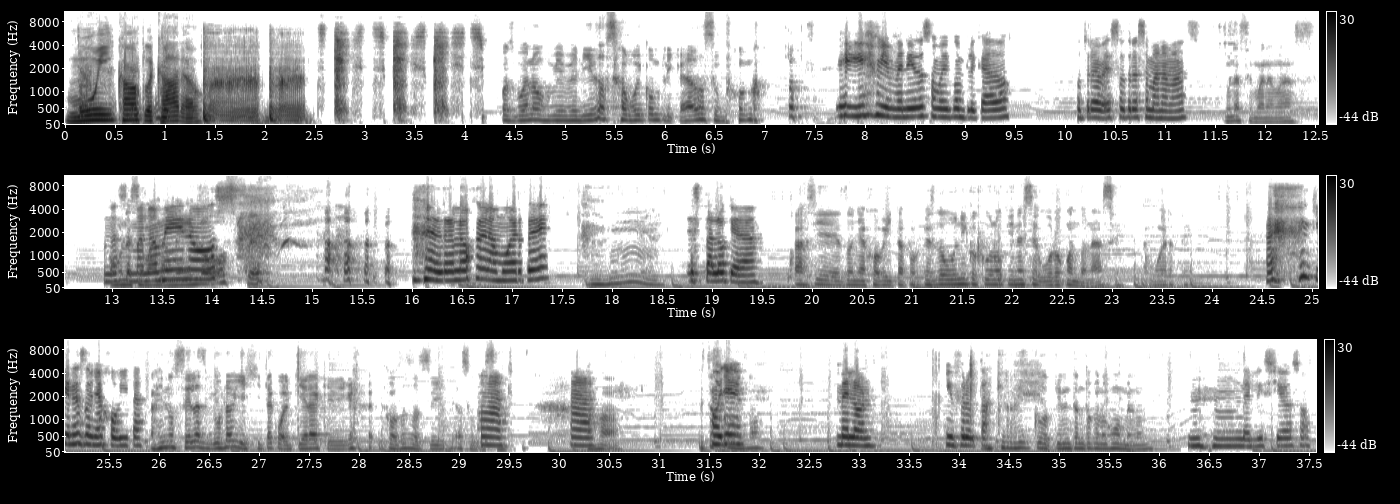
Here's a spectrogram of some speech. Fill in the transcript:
Muy complicado. Pues bueno, bienvenidos a Muy Complicado, supongo. Sí, bienvenidos a Muy Complicado. Otra vez, otra semana más. Una semana más. Una, semana, menos. El reloj de la muerte está lo que da. Así es, doña Jovita, porque es lo único que uno tiene seguro cuando nace, la muerte. ¿Quién es doña Jovita? Ay, no sé, las una viejita cualquiera que diga cosas así a su Ah, ah. Ajá. ¿Qué estás Oye. comiendo? Melón y fruta. Ay, qué rico, tiene tanto que no como melón. Ujú, delicioso.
